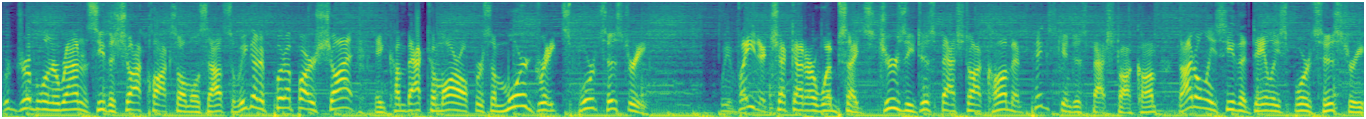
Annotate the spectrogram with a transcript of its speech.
We're dribbling around and see the shot clock's almost out, so we got to put up our shot and come back tomorrow for some more great sports history. We invite you to check out our websites, jerseydispatch.com and pigskindispatch.com. Not only see the daily sports history,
